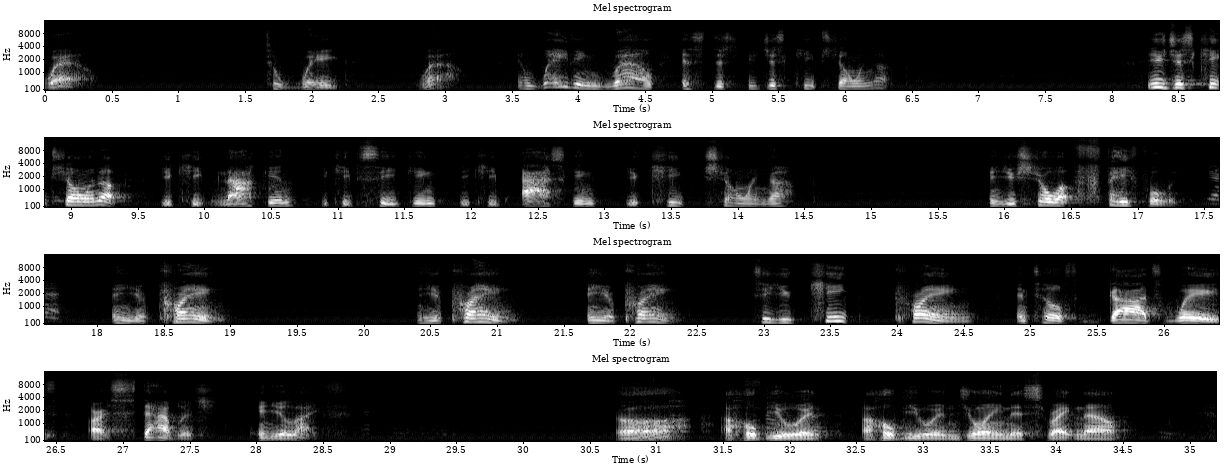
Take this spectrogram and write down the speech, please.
well. To wait well. And waiting well is just, you just keep showing up. You just keep showing up. You keep knocking, you keep seeking, you keep asking, you keep showing up. And you show up faithfully. Yes. And you're praying. And you're praying. And you're praying. See, you keep praying until God's ways are established in your life. Oh, I hope you are, I hope you are enjoying this right now.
